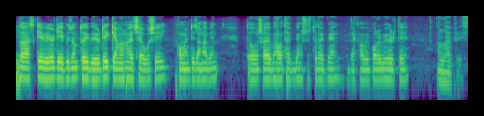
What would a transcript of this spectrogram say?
তো আজকে ভিডিওটি এই পর্যন্ত এই ভিডিওটি কেমন হয়েছে অবশ্যই কমেন্টে জানাবেন। তো সবাই ভালো থাকবেন, সুস্থ থাকবেন। দেখা হবে পরের ভিডিওতে। আল্লাহ হাফিজ।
